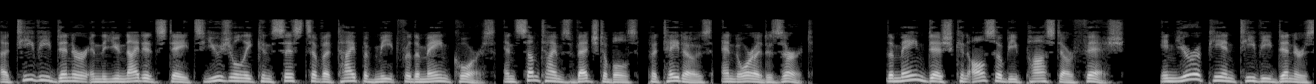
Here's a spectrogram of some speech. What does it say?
A TV dinner in the United States usually consists of a type of meat for the main course, and sometimes vegetables, potatoes, and or a dessert. The main dish can also be pasta or fish. In European TV dinners,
